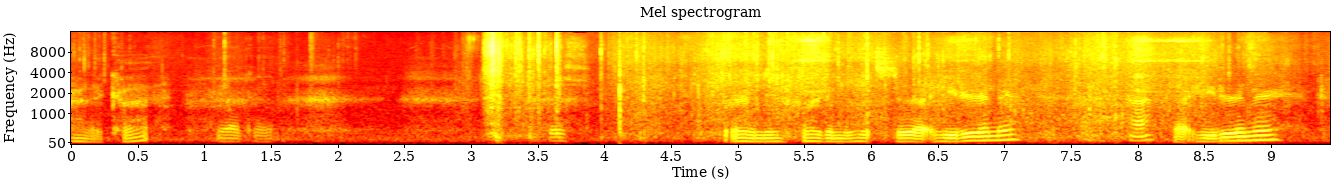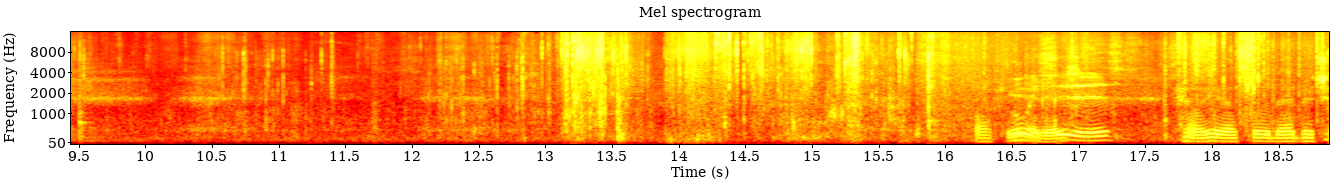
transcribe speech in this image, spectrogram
Are they cut? Yeah, okay. This. Brand new fucking boots. Is there that heater in there? Huh? That heater in there? Fuck yeah, Holy it shit, is. it is. Hell yeah, let's load that bitch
